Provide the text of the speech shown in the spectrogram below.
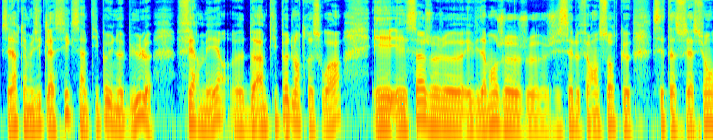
C'est-à-dire que la musique classique, c'est un petit peu une bulle fermée, euh, de, un petit peu de l'entre-soi. Et, et, ça, je, évidemment, j'essaie je, de faire en sorte que cette association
